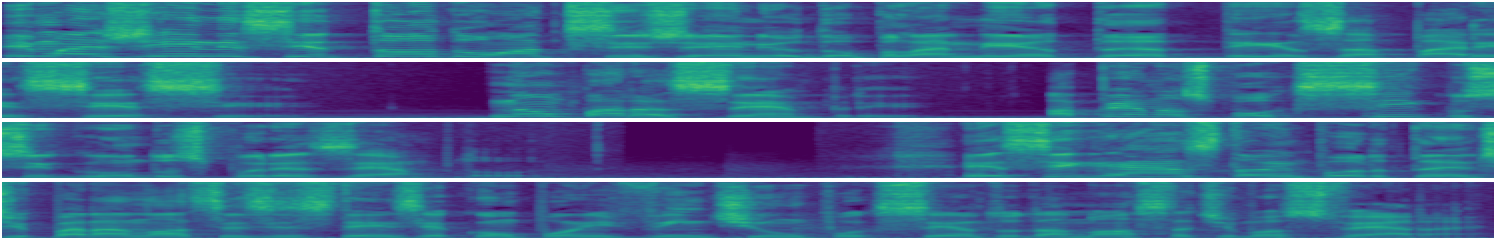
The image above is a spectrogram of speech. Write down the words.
Imagine se todo o oxigênio do planeta desaparecesse. Não para sempre, apenas por 5 segundos, por exemplo. Esse gás tão importante para a nossa existência compõe 21% da nossa atmosfera.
